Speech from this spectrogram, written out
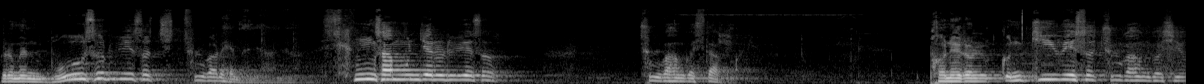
그러면 무엇을 위해서 출가를 했느냐 하면 생사 문제를 위해서 출가한 것이다 그 말이에요. 번뇌를 끊기 위해서 출가한 것이요.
